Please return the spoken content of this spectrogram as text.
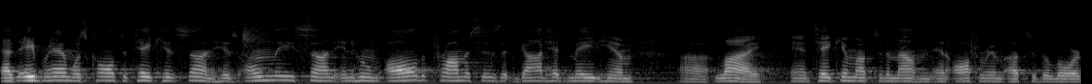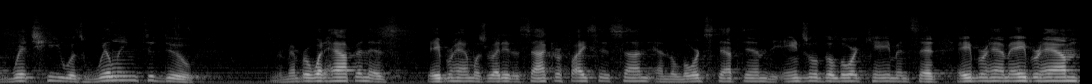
as Abraham was called to take his son, his only son, in whom all the promises that God had made him uh, lie, and take him up to the mountain and offer him up to the Lord, which he was willing to do. Remember what happened as Abraham was ready to sacrifice his son, and the Lord stepped in. The angel of the Lord came and said, Abraham, Abraham,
